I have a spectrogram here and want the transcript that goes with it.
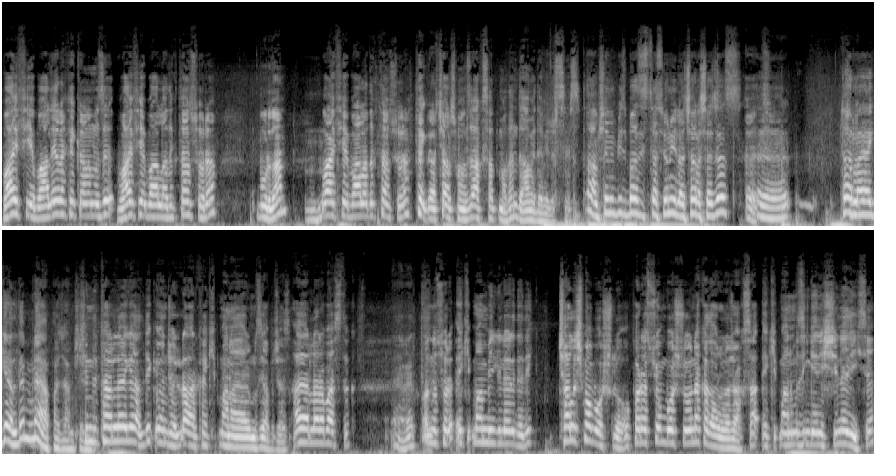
Wi-Fi'ye bağlayarak ekranımızı Wi-Fi'ye bağladıktan sonra buradan Wi-Fi'ye bağladıktan sonra tekrar çalışmanızı aksatmadan devam edebilirsiniz. Tamam şimdi biz baz istasyonuyla çalışacağız. Evet. E, tarlaya geldim. Ne yapacağım şimdi? Şimdi tarlaya geldik. Öncelikle arka ekipman ayarımızı yapacağız. Ayarlara bastık. Evet. Ondan sonra ekipman bilgileri dedik. Çalışma boşluğu, operasyon boşluğu ne kadar olacaksa, ekipmanımızın genişliği ne değilse,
